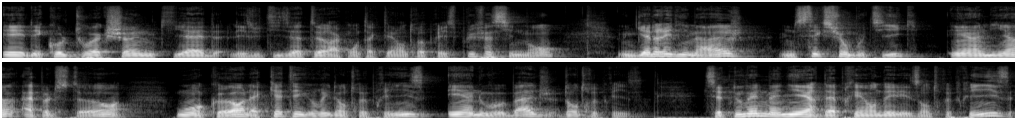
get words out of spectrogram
et des call to action qui aident les utilisateurs à contacter l'entreprise plus facilement, une galerie d'images, une section boutique et un lien Apple Store, ou encore la catégorie d'entreprise et un nouveau badge d'entreprise. Cette nouvelle manière d'appréhender les entreprises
